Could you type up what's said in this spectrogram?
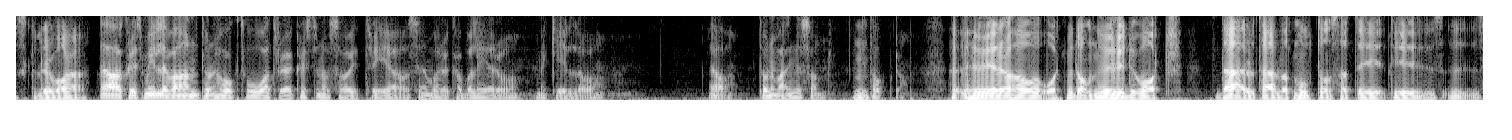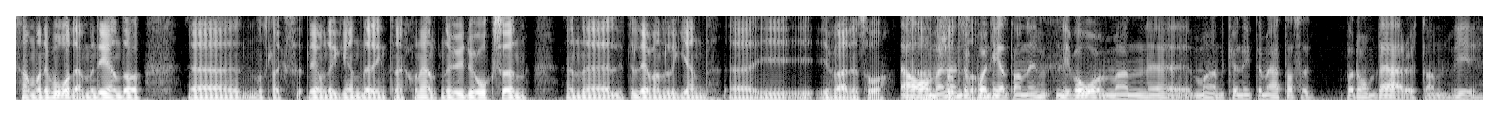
skulle det vara? Ja, Chris Miller vann, Tony Hawk tvåa tror jag, Christian Osoy trea och sen var det Caballero, McKill och ja, Tony Magnusson Mm. i topp då. Hur hur är det att ha åkt med dem? Nu har ju du varit där och tävlat mot dem så att det, det är samma nivå där Men det är ändå eh, någon slags levande legender internationellt Nu är du också en, en eh, lite levande legend eh, i, i, världen så Ja, men ändå på en helt annan nivå. Man, eh, man kunde inte mäta sig på dem där utan vi,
